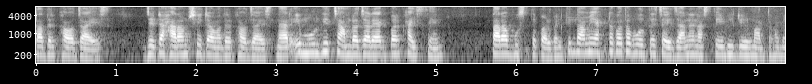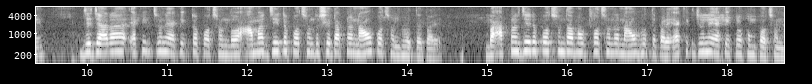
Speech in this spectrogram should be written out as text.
তাদের খাওয়া জায়েজ। যেটা হারাম, সেটা আমাদের খাওয়া জায়েজ না। আর এই মুরগির চামড়া যারা একবার খাইছেন, তারা বুঝতে পারবেন। কিন্তু আমি একটা কথা বলতে চাই, জানেন আজকে এই ভিডিওর মাধ্যমে, যে যারা এক একজনে এক একটা পছন্দ, আমার যেটা পছন্দ, সেটা আপনার নাও পছন্দ হতে পারে। বা আপনার যেটা পছন্দ, আমার পছন্দ নাও হতে পারে। এক একজনের এক এক রকম পছন্দ,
